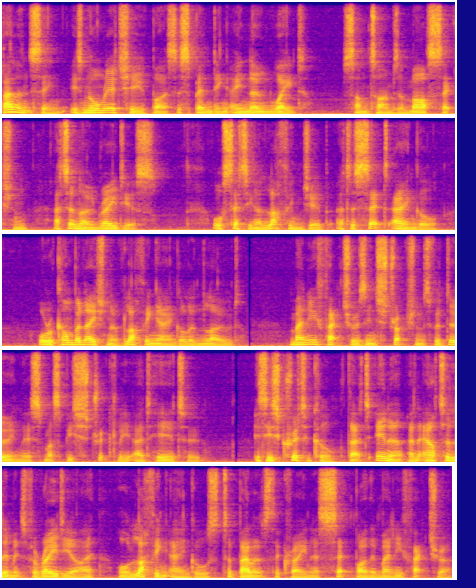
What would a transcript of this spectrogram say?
Balancing is normally achieved by suspending a known weight, sometimes a mast section, at a known radius, or setting a luffing jib at a set angle, or a combination of luffing angle and load. Manufacturers' instructions for doing this must be strictly adhered to. It is critical that inner and outer limits for radii or luffing angles to balance the crane as set by the manufacturer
